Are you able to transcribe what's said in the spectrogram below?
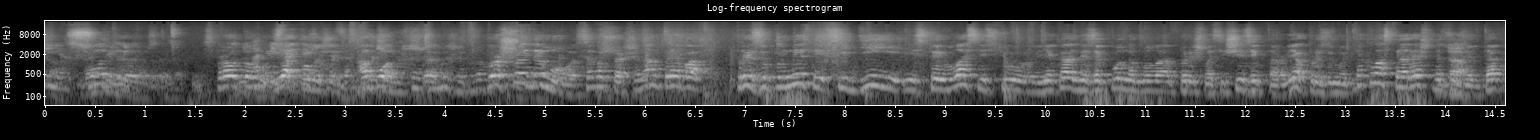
чи ні? Суд, е, справа в тому, як Адміністративний. вийде. Або е, про що йде мова? Саме перше, нам треба призупинити всі дії із тою власністю, яка незаконно була перейшла, ці 6 гектарів. Як призупинити? Накласти арешт на цю Да. землю. Так?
